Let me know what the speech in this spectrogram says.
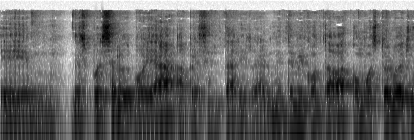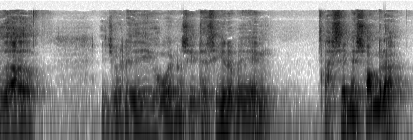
Em, después se los voy a, a, presentar y realmente me contaba cómo esto lo ha ayudado. Y yo le digo, bueno, si te sirve, haceme sombra.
